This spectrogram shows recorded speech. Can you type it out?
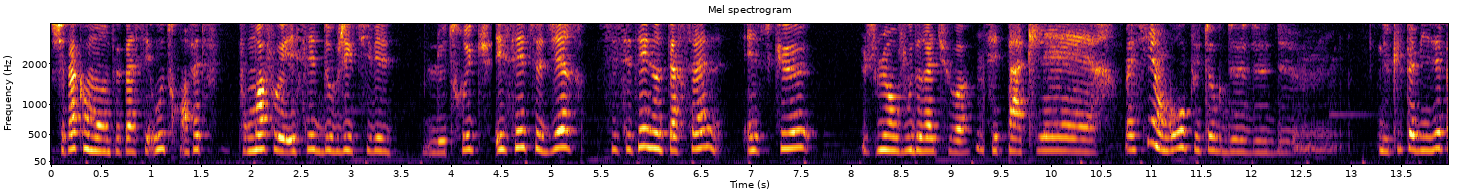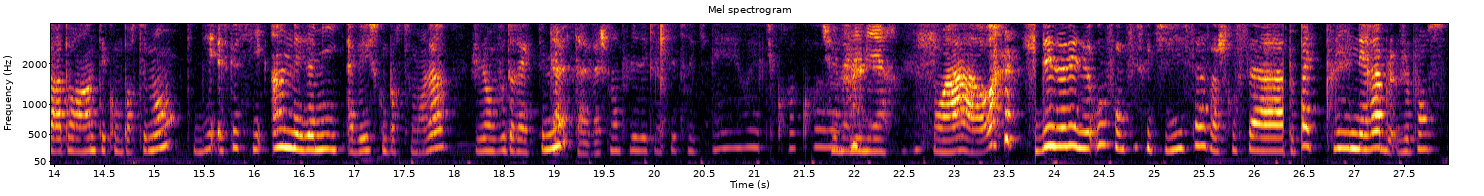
Je sais pas comment on peut passer outre. En fait, pour moi, il faut essayer d'objectiver le truc. Essayer de se dire, si c'était une autre personne, est-ce que je lui en voudrais, tu vois? C'est pas clair. Bah si, en gros, plutôt que de, de, de de culpabiliser par rapport à un de tes comportements, tu te dis est-ce que si un de mes amis avait eu ce comportement-là, je lui en voudrais C'est mieux T'as vachement plus éclairci le truc. Eh ouais, tu crois quoi Tu es ma lumière. Waouh Désolée de ouf en plus que tu vives ça, enfin je trouve ça... On peut pas être plus vulnérable, je pense,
